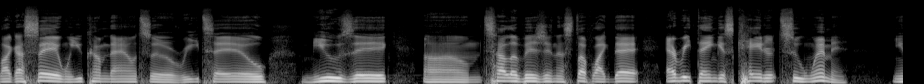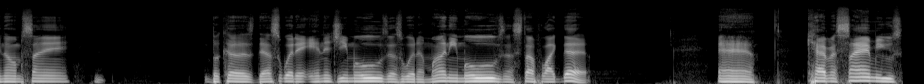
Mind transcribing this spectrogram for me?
like I said, when you come down to retail, music, um, television, and stuff like that, everything is catered to women. You know what I'm saying? Because that's where the energy moves, that's where the money moves, and stuff like that. And Kevin Samuels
